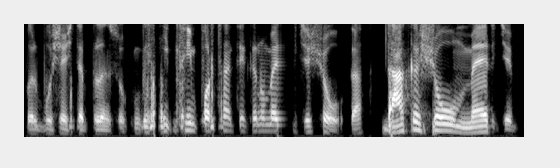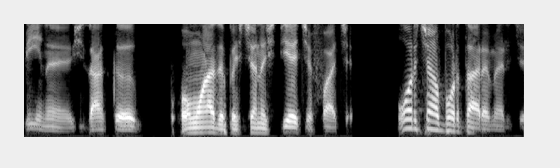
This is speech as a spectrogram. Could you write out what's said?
îl bușește plânsul. Important e că nu merge show, da? Dacă show merge bine și dacă omul ăla de pe scenă știe ce face, orice abordare merge.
